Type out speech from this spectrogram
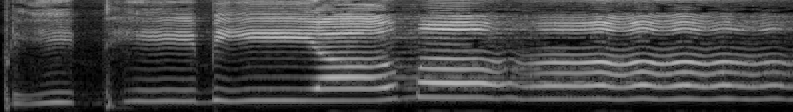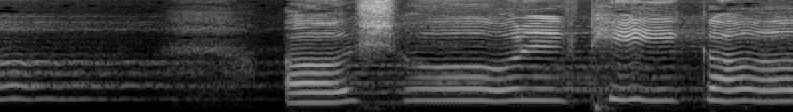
পৃথিবী আমার আসল ঠিকানা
